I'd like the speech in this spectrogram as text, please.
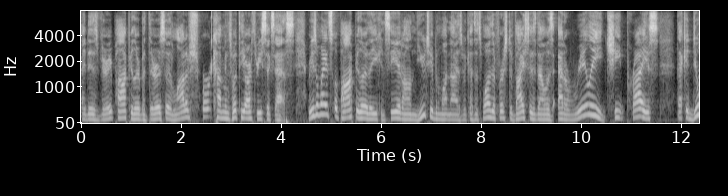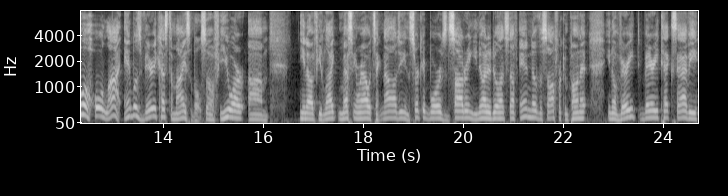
It is very popular, but there is a lot of shortcomings with the R36S. Reason why it's so popular that you can see it on YouTube and whatnot is because it's one of the first devices that was at a really cheap price that could do a whole lot and was very customizable. So if you are um, you know, if you like messing around with technology and circuit boards and soldering, you know how to do all that stuff and know the software component, you know, very, very tech savvy,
